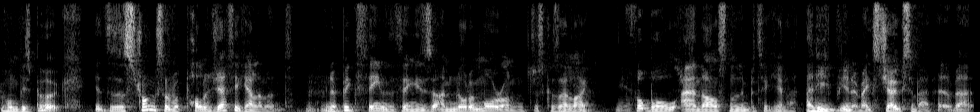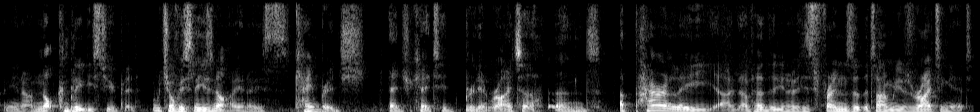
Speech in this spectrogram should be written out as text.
Hornby's book, there's a strong sort of apologetic element. Mm-hmm. You know, big theme of the thing is I'm not a moron just because I like yeah. football and Arsenal in particular. And he, you know, makes jokes about it, about, you know, I'm not completely stupid, which obviously he's not. You know, he's Cambridge educated, brilliant writer. And apparently, I've heard that you know his friends at the time when he was writing it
